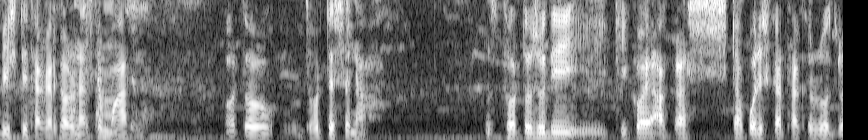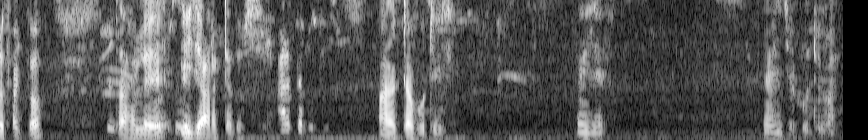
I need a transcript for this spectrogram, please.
বৃষ্টি থাকার কারণে আজকে মাছ অত ধরতেছে না। ধরতো যদি কি কয় আকাশটা পরিষ্কার থাকতো রৌদ্র থাকতো তাহলে এই যে আরেকটা ধরছে। আরেকটা পুঁটি। আরেকটা পুঁটি। এই যে এই যে পুঁটি মাছ।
